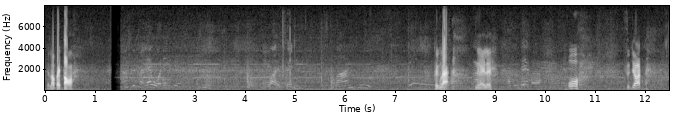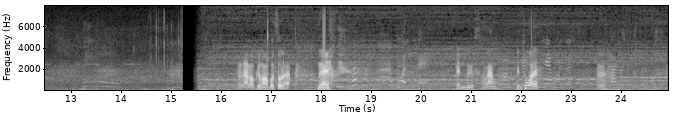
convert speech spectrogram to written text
เดี๋ยวเราไปต่อถึงละ เหนื่อยเลย โอ้ สุดยอด เวลาเราขึ้นมาบนสุดแล้ว เหนื่อย หมดแล้วเห็นวิวข้างล่าง เห็นทั่วเลยแห้งหมดเลยเออ บ้านเราอยู่ตรงไหน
